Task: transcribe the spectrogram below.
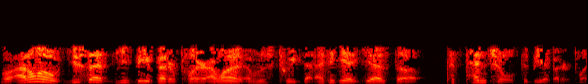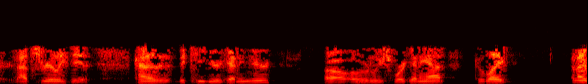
Well, I don't know. You said he'd be a better player. I want to. I want to tweak that. I think he, he has the potential to be a better player. That's really the kind of the, the key you're getting here, uh, or at least we're getting at. Because like, and I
